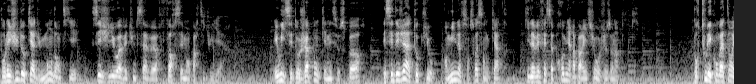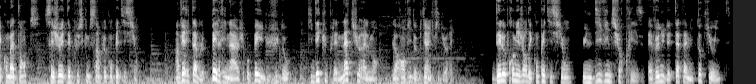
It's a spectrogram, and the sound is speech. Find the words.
Pour les judokas du monde entier, ces JO avaient une saveur forcément particulière. Et oui, c'est au Japon qu'est né ce sport, et c'est déjà à Tokyo, en 1964, qu'il avait fait sa première apparition aux Jeux Olympiques. Pour tous les combattants et combattantes, ces Jeux étaient plus qu'une simple compétition. Un véritable pèlerinage au pays du judo qui décuplait naturellement leur envie de bien y figurer. Dès le premier jour des compétitions, une divine surprise est venue des tatamis tokyoïtes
